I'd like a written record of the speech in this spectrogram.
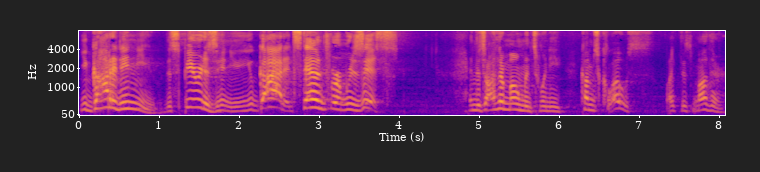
You got it in you. The Spirit is in you. You got it. Stand firm, resist. And there's other moments when he comes close, like this mother,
